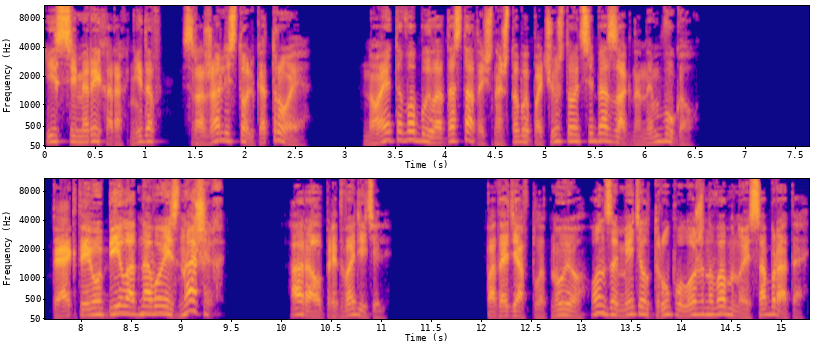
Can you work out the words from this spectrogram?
Из семерых арахнидов сражались только трое, но этого было достаточно, чтобы почувствовать себя загнанным в угол. «Так ты убил одного из наших?» — орал предводитель. Подойдя вплотную, он заметил труп уложенного мной собрата,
